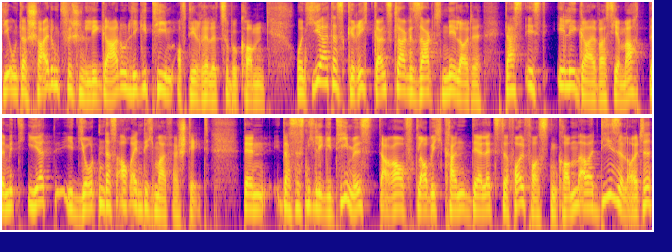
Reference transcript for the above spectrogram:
die Unterscheidung zwischen legal und legitim auf die Rille zu bekommen. Und hier hat das Gericht ganz klar gesagt, nee Leute, das ist illegal, was ihr macht, damit ihr Idioten das auch endlich mal versteht. Denn dass es nicht legitim ist, darauf glaube ich, kann der letzte Vollpfosten kommen. Aber diese Leute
